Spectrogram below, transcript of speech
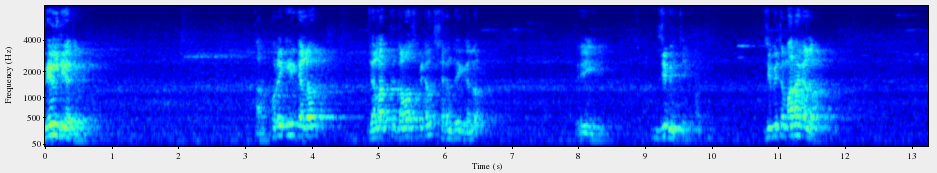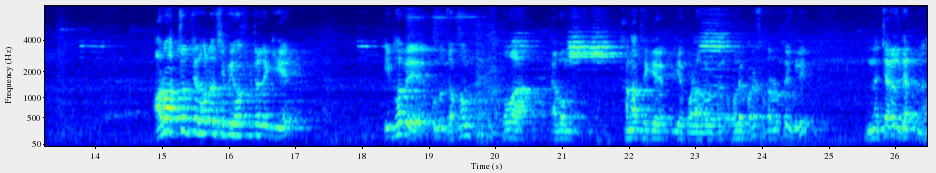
বেল দিয়ে দেবে তারপরে গিয়ে গেল জেলাতে জেলা হসপিটাল, সেখান থেকে গেল এই জীবিতে। জীবিত মারা গেল। আরও আশ্চর্যের হলো জিবি হসপিটালে গিয়ে এইভাবে কোনো জখম হওয়া এবং থানা থেকে ইয়ে করা হলে পরে সাধারণত এগুলি ন্যাচারাল ডেথ না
